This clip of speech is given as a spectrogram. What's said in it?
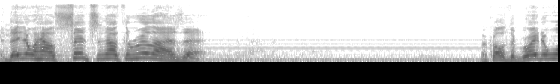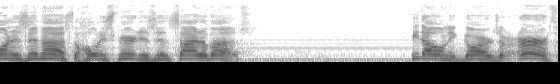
And They don't have sense enough to realize that. Because the greater one is in us, the Holy Spirit is inside of us. He not only guards the earth,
